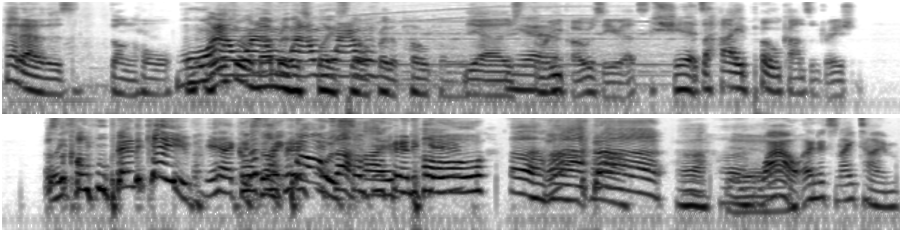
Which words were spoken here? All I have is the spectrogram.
Head out of this dung hole. we have to remember wow, this place wow. though for the Poe part. Yeah, there's Yeah. three Poes here. That's Shit. It's a high Poe concentration. That's At the Kung Fu Panda cave. yeah, Kung Fu Panda. pose. It's a Kung Fu Panda cave. Ah, ah, Wow, and it's nighttime.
